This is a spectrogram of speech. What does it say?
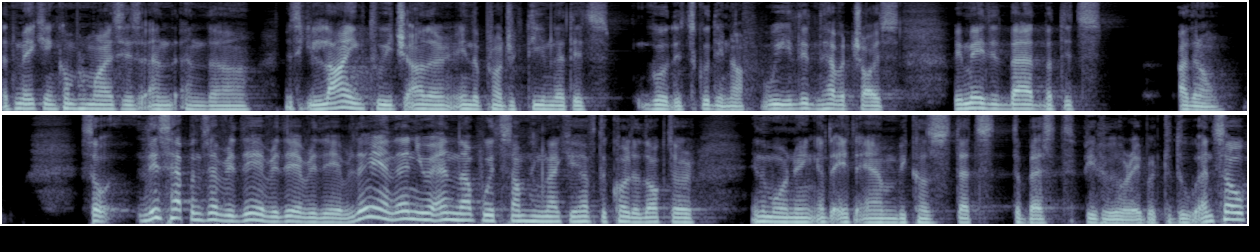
at making compromises and and uh, basically lying to each other in the project team that it's good, it's good enough. We didn't have a choice. We made it bad, but it's I don't know so this happens every day, every day, every day, every day. And then you end up with something like you have to call the doctor in the morning at 8 a.m. because that's the best people were able to do. And so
